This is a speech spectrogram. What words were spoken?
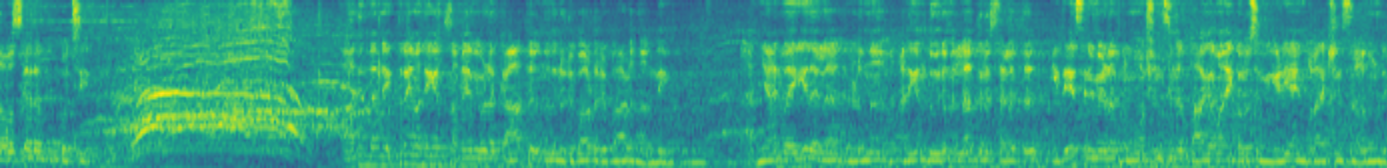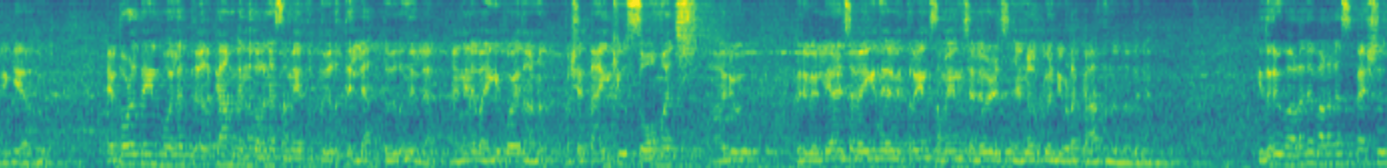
നമസ്കാരം കൊച്ചി. ആദ്യം തന്നെ ഇത്രയും അധികം സമയം ഇവിടെ കാത്തു നിന്നതിന് ഒരുപാട് ഒരുപാട് നന്ദി. ഞാൻ വൈകിയതല്ല ഇവിടുന്ന് അധികം ദൂരമല്ലാത്തൊരു സ്ഥലത്ത് ഇതേ സിനിമയുടെ പ്രൊമോഷൻസിന്റെ ഭാഗമായി കുറച്ച് മീഡിയ ഇന്ററാക്ഷൻസ് നടന്നുകൊണ്ടിരിക്കുകയായിരുന്നു. എപ്പോഴത്തെയും പോലെ തീർക്കാം എന്ന് പറഞ്ഞ സമയത്ത് തീർത്തില്ല തീർന്നില്ല. അങ്ങനെ വൈകിപ്പോയതാണ്. പക്ഷെ താങ്ക് യു സോ മച്ച് ഒരു ഒരു വെള്ളിയാഴ്ച വൈകുന്നേരം ഇത്രയും സമയം ചെലവഴിച്ച് ഞങ്ങൾക്ക് വേണ്ടി ഇവിടെ കാത്തു നിന്നതിന്. ഇതൊരു വളരെ വളരെ സ്പെഷ്യൽ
